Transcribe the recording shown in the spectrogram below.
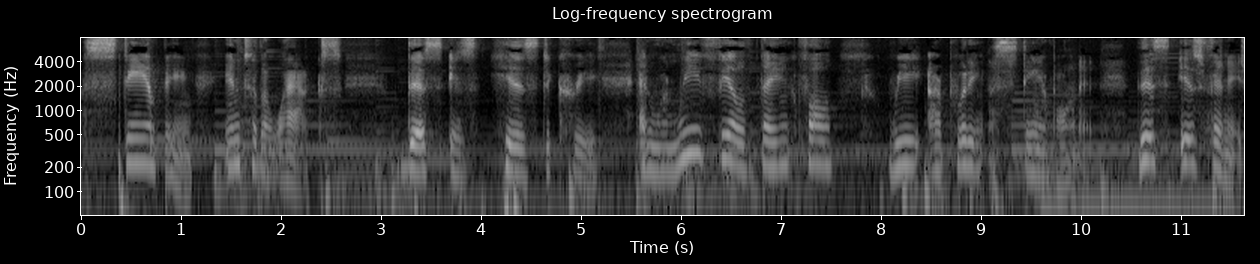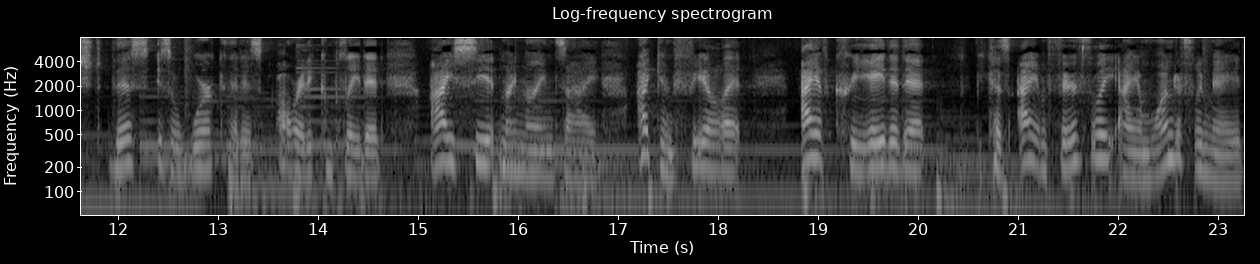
stamping into the wax. This is his decree. And when we feel thankful, we are putting a stamp on it. This is finished. This is a work that is already completed. I see it in my mind's eye. I can feel it. I have created it because I am fearfully, I am wonderfully made.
